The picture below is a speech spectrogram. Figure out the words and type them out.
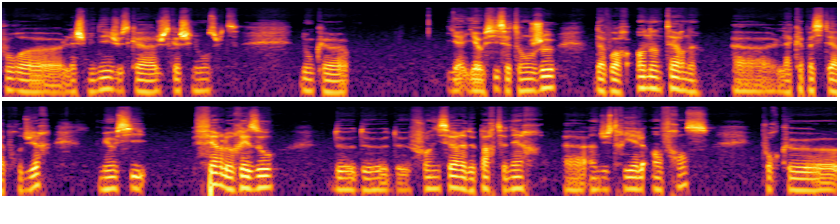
pour euh, l'acheminer jusqu'à jusqu'à chez nous ensuite. Donc, euh, il y, a aussi cet enjeu d'avoir en interne euh, la capacité à produire, mais aussi faire le réseau de fournisseurs et de partenaires industriels en France pour que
